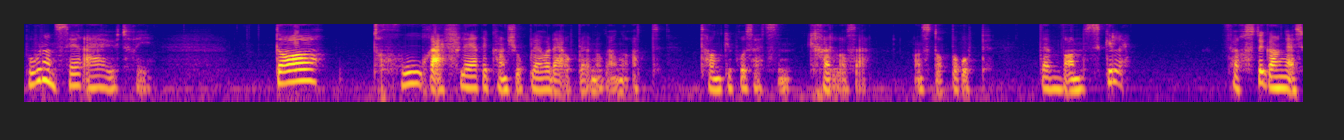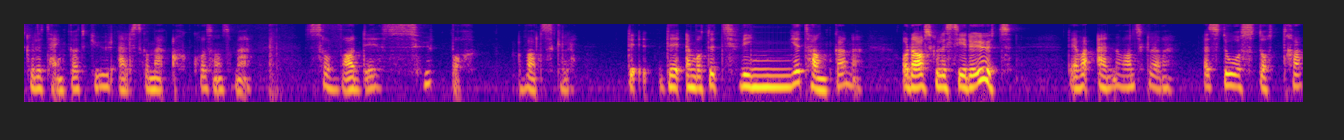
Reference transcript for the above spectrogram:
Hvordan ser jeg ut fri? da tror jeg flere kanskje opplever det jeg opplever noen ganger, at tankeprosessen krøller seg. Han stopper opp. Det er vanskelig. første gang jeg skulle tenke at Gud elsker meg akkurat sånn som jeg, så var det supervanskelig. Det, det, jeg måtte tvinge tankene. Og da skulle jeg si det ut, det var enda vanskeligere. Jeg sto og stotra,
